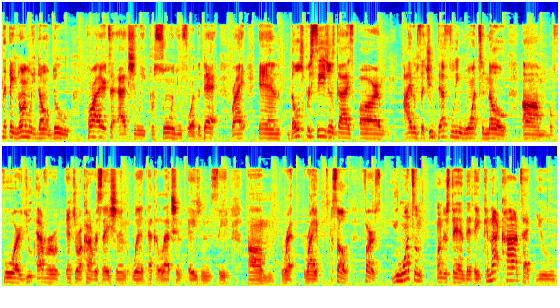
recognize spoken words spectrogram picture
that they normally don't do prior to actually pursuing you for the debt, right? And those procedures, guys, are items that you definitely want to know um, before you ever enter a conversation with a collection agency um, rep, right? So first, you want to understand that they cannot contact you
